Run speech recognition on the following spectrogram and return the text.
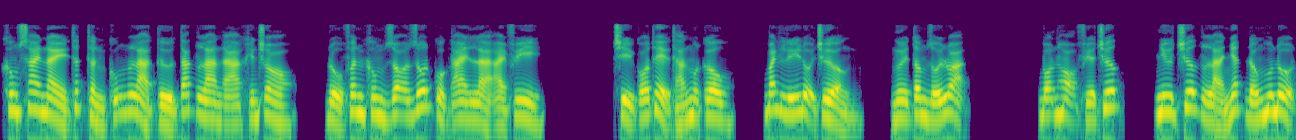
Không sai này thất thần cũng là từ Tắc Lan Á khiến cho, đổ phân không rõ rốt cuộc ai là ai phi. Chỉ có thể thán một câu, Bách Lý đội trưởng, người tâm rối loạn. Bọn họ phía trước, như trước là nhất đống hỗn độn.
